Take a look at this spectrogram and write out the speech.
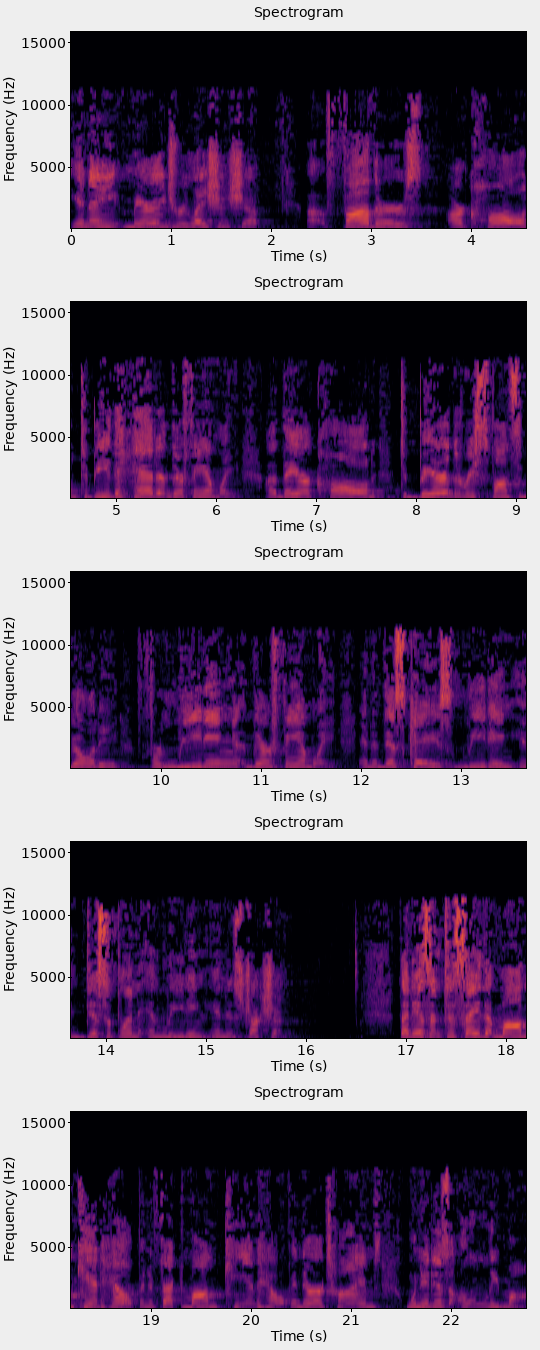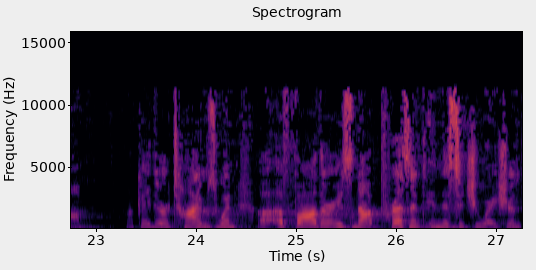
in a marriage relationship, uh, fathers are called to be the head of their family. Uh, they are called to bear the responsibility for leading their family. And in this case, leading in discipline and leading in instruction. That isn't to say that mom can't help. And in fact, mom can help. And there are times when it is only mom. Okay, there are times when a father is not present in this situation.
